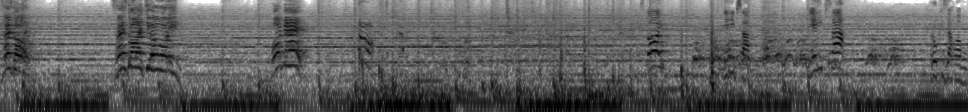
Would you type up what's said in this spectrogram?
Zves dole! Zves dole ti hovorím! Sa. Nehyb sa. Ruky za hlavu.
